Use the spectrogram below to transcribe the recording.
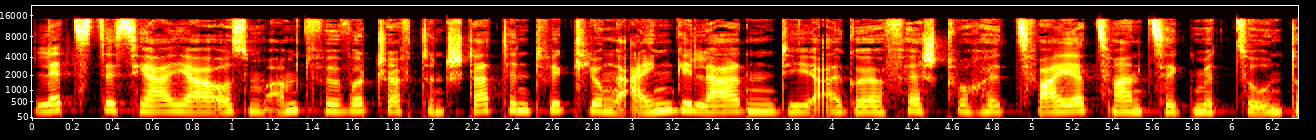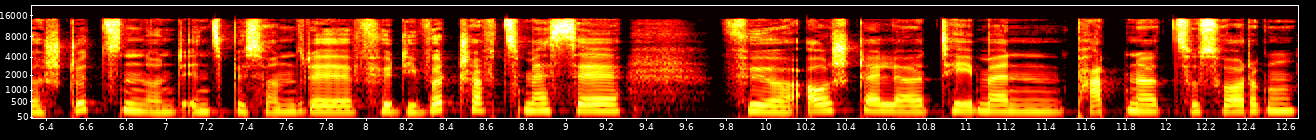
letztes Jahr ja aus dem Amt für Wirtschaft und Stadtentwicklung eingeladen, die Allgäuer Festwoche 22 mit zu unterstützen und insbesondere für die Wirtschaftsmesse, für Aussteller, Themen, Partner zu sorgen.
